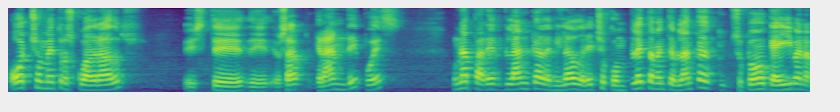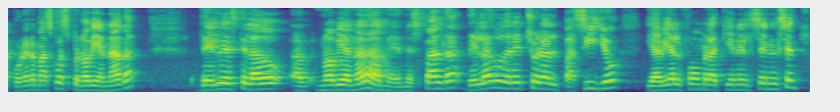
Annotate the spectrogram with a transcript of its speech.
8 eh, metros cuadrados, este, de, o sea, grande, pues. Una pared blanca de mi lado derecho, completamente blanca. Supongo que ahí iban a poner más cosas, pero no había nada. De este lado ah, no había nada en mi espalda. Del lado derecho era el pasillo y había alfombra aquí en el, en el centro.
